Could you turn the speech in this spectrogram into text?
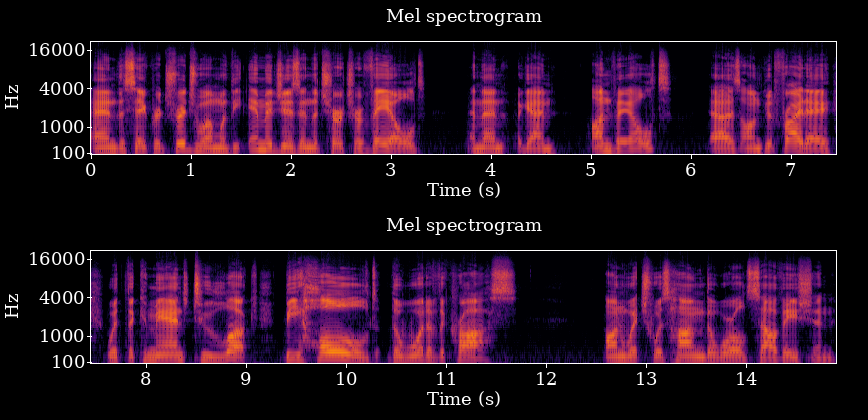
and the sacred Triduum when the images in the church are veiled and then again unveiled, as on Good Friday, with the command to look, behold the wood of the cross on which was hung the world's salvation.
